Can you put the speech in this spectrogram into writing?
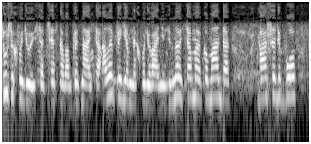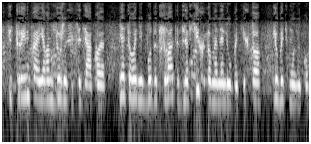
дуже хвилююся, чесно вам признаюся, але приємне хвилювання. Зі мною вся моя команда, ваша любов, підтримка. Я вам дуже за це дякую. Я сьогодні буду співати для всіх, хто мене любить і хто любить музику.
